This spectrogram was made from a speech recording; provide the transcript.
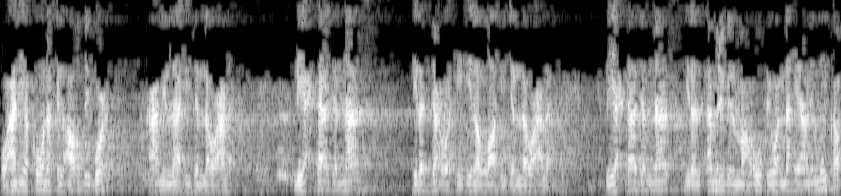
وأن يكون في الأرض بعد عن الله جل وعلا. ليحتاج الناس إلى الدعوة إلى الله جل وعلا ليحتاج الناس إلى الأمر بالمعروف والنهي عن المنكر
